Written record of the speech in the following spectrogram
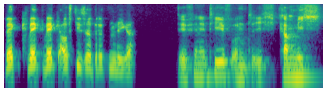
weg, weg, weg aus dieser dritten Liga. Definitiv. Und ich kann mich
